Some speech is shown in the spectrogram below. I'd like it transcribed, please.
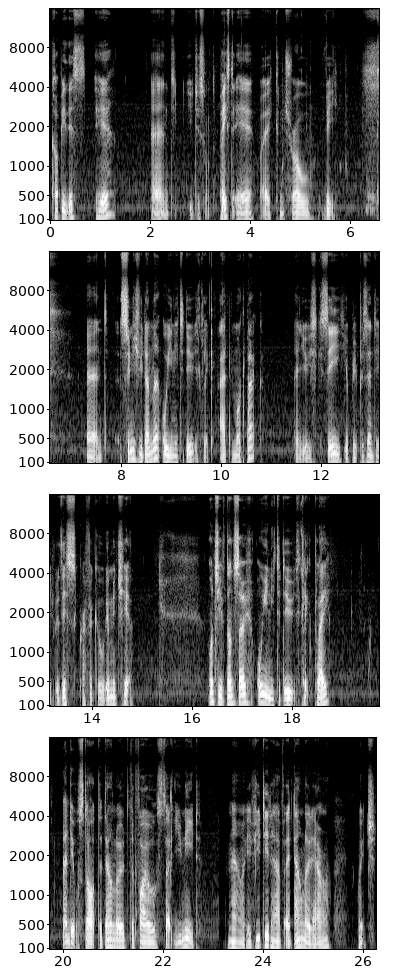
Copy this here and you just want to paste it here by control V. And as soon as you've done that all you need to do is click add mod pack and you can see you'll be presented with this graphical image here. Once you've done so, all you need to do is click play and it will start to download the files that you need. Now if you did have a download error which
